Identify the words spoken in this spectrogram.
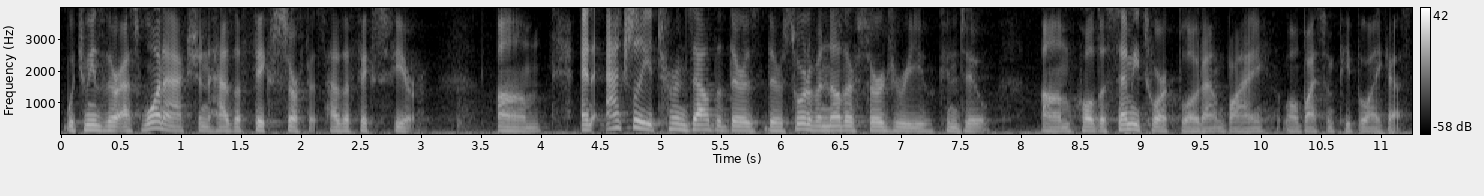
which means their S1 action has a fixed surface, has a fixed sphere. Um, and actually, it turns out that there's, there's sort of another surgery you can do um, called a semi-toric blowdown by, well, by some people, I guess,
